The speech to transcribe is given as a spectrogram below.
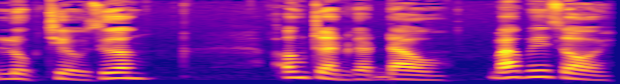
Lục Triều Dương. Ông Trần gật đầu, bác biết rồi.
